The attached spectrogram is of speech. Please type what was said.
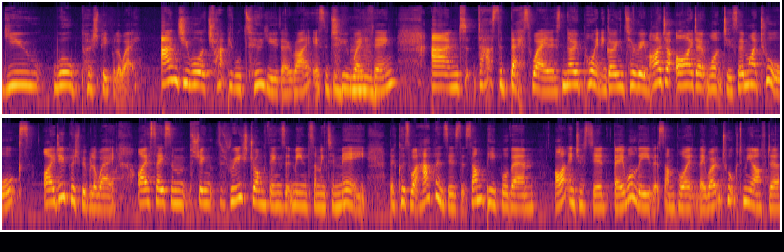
you will push people away. And you will attract people to you, though, right? It's a two-way mm-hmm. thing, and that's the best way. There's no point in going into a room. I don't. I don't want to. So my talks, I do push people away. I say some string, really strong things that mean something to me because what happens is that some people then aren't interested. They will leave at some point. They won't talk to me after.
